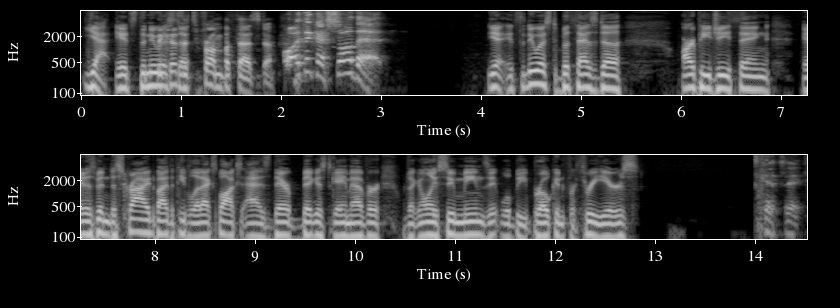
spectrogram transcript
Yeah, it's the newest. because uh, it's from Bethesda. oh, I think I saw that. yeah, it's the newest Bethesda RPG thing. It has been described by the people at Xbox as their biggest game ever, which I can only assume means it will be broken for three years. That's it.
